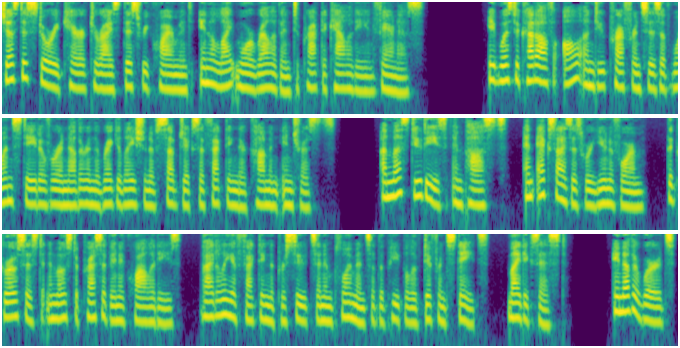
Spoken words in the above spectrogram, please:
Justice Story characterized this requirement in a light more relevant to practicality and fairness. It was to cut off all undue preferences of one state over another in the regulation of subjects affecting their common interests. Unless duties, imposts, and excises were uniform, the grossest and most oppressive inequalities, vitally affecting the pursuits and employments of the people of different states, might exist. In other words,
